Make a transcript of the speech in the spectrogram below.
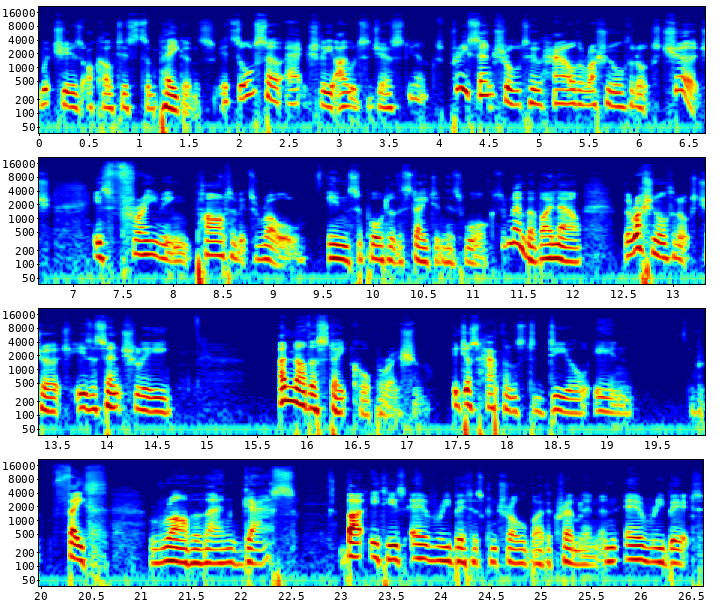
witches, occultists, and pagans. It's also actually, I would suggest, you know, pretty central to how the Russian Orthodox Church is framing part of its role in support of the state in this war. Because remember, by now, the Russian Orthodox Church is essentially another state corporation. It just happens to deal in faith rather than gas, but it is every bit as controlled by the Kremlin and every bit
